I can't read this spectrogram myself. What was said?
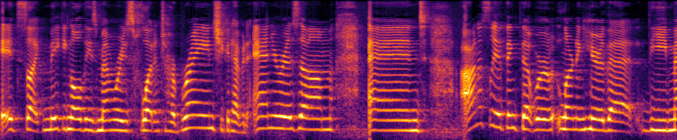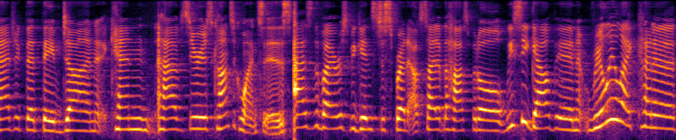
it's like making all these memories flood into her brain. She could have an aneurysm and honestly I think that we're learning here that the magic that they've done can have serious consequences. As the virus begins to spread outside of the hospital, we see Galvin really like kind of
